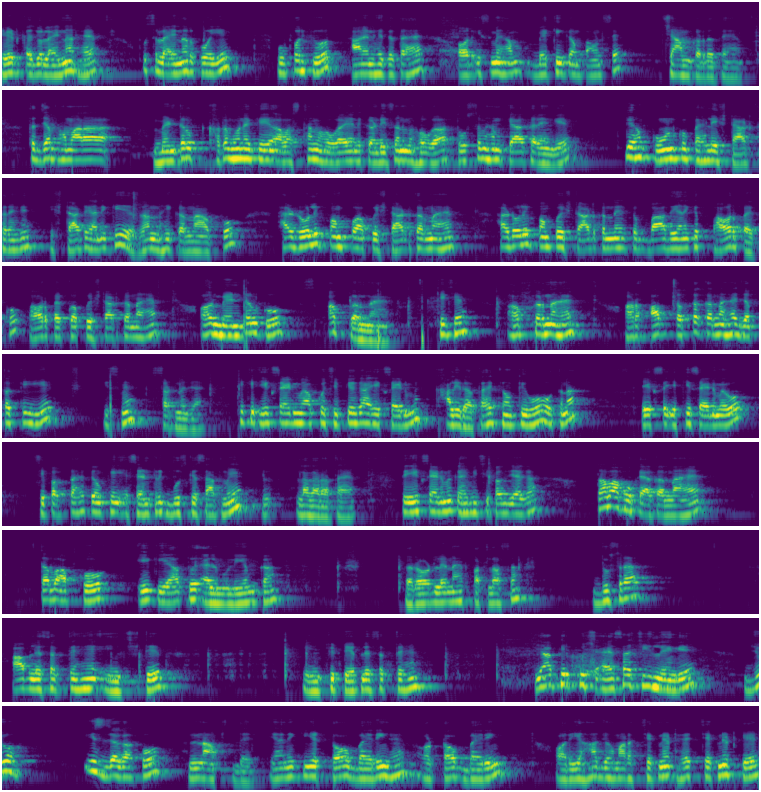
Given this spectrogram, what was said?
हेड का जो लाइनर है, उस लाइनर को ये ऊपर की ओर आने नहीं देता है और इसमें हम बेकिंग कंपाउंड से जाम कर देते हैं। तो जब हमारा मेंटल ख़त्म होने की अवस्था में होगा, यानी कंडीशन में होगा तो उस समय हम क्या करेंगे कि हम कोन को पहले स्टार्ट करेंगे। स्टार्ट यानी कि रन नहीं करना आपको। हाइड्रोलिक पंप को आपको स्टार्ट करना है। हाइड्रोलिक पंप को स्टार्ट करने के बाद, यानी कि पावर पैक को, पावर पैक को आपको स्टार्ट करना है और मेंटल को अप करना है, ठीक है? अप करना है और अप तब तक करना है जब तक कि ये इसमें सट न जाए, ठीक है? एक साइड में आपको चिपकेगा, एक साइड में खाली रहता है क्योंकि वो उतना एक से एक ही साइड में वो चिपकता है क्योंकि सेंट्रिक बुश के साथ में लगा रहता है। तो एक साइड में कहीं भी चिपक जाएगा, तब आपको क्या करना है? तब आपको एक या तो एल्युमिनियम का रॉड लेना है पतला सा। दूसरा, आप ले सकते हैं इंची टेप। इंची टेप ले सकते हैं। या फिर कुछ ऐसा चीज़ लेंगे जो इस जगह को नाप दे। यानी कि ये टॉप बैरिंग है और टॉप बैरिंग और यहाँ जो हमारा चेकनेट है, चेकनेट के,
